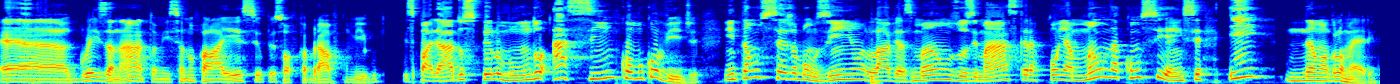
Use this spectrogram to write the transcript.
é, Grey's Anatomy, se eu não falar esse o pessoal fica bravo comigo, espalhados pelo mundo, assim como o Covid. Então seja bonzinho, lave as mãos, use máscara, ponha a mão na consciência e não aglomere.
